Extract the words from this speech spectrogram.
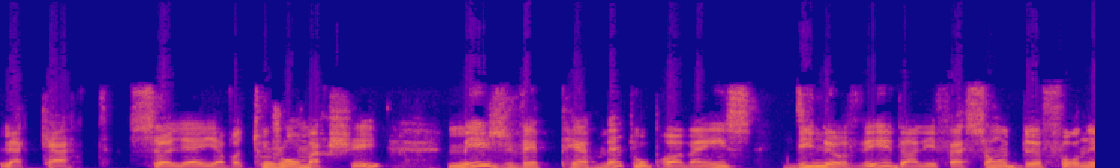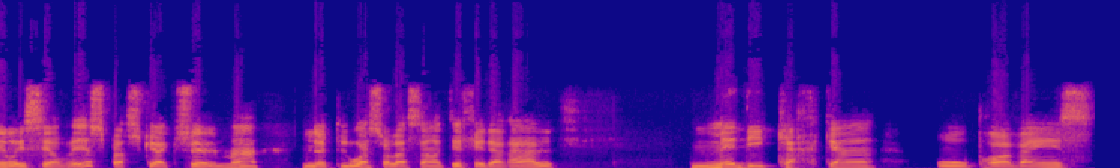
la carte soleil, elle va toujours marcher, mais je vais permettre aux provinces d'innover dans les façons de fournir les services parce qu'actuellement, notre loi sur la santé fédérale met des carcans aux provinces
